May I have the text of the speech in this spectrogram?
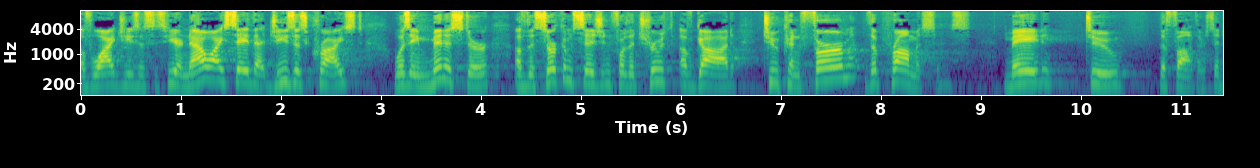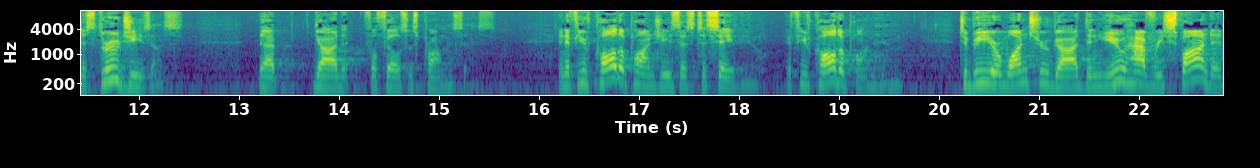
of why Jesus is here. Now I say that Jesus Christ was a minister of the circumcision for the truth of God to confirm the promises made to the fathers. It is through Jesus that God fulfills his promises. And if you've called upon Jesus to save you, if you've called upon him to be your one true God, then you have responded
